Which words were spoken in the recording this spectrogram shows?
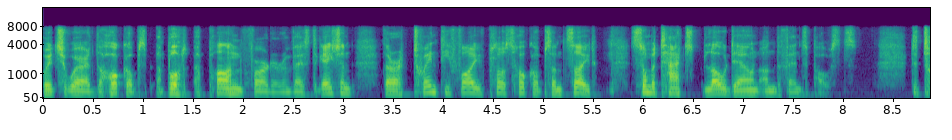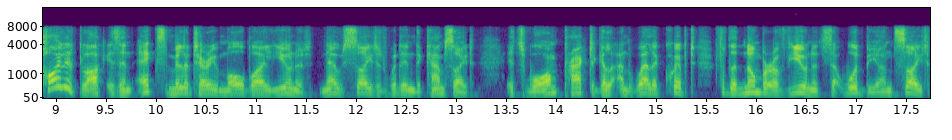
which were the hookups. But upon further investigation, there are 25 plus hookups on site, some attached low down on the fence posts. The toilet block is an ex military mobile unit now sited within the campsite. It's warm, practical, and well equipped for the number of units that would be on site.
